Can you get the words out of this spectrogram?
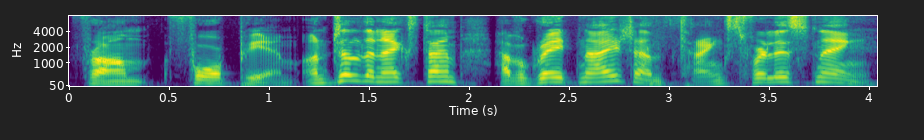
from 4 pm. Until the next time, have a great night and thanks for listening.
